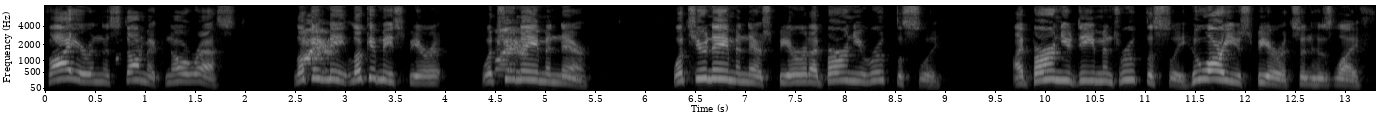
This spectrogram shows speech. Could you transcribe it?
Fire in the stomach. No rest. Look at me. Look at me, spirit. What's your name in there? What's your name in there, spirit? I burn you ruthlessly. I burn you demons ruthlessly. Who are you, spirits, in his life?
